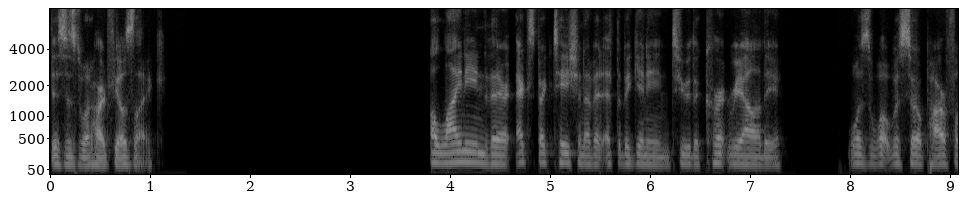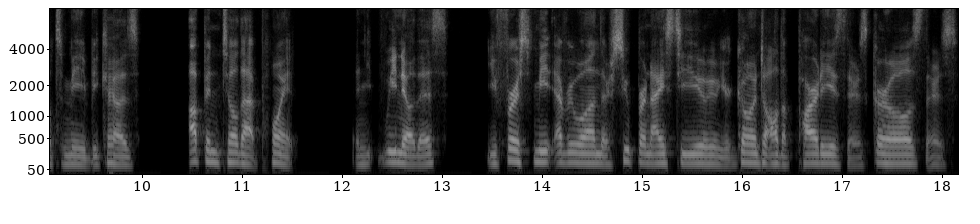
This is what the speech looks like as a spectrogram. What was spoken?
This is what hard feels like. Aligning their expectation of it at the beginning to the current reality was what was so powerful to me because up until that point, and we know this, you first meet everyone they're super nice to you you're going to all the parties there's girls there's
